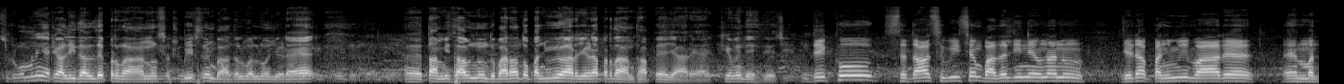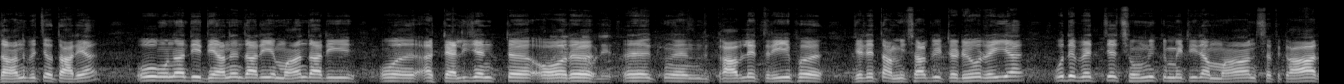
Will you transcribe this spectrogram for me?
ਸ਼੍ਰੋਮਣੀ ਅਕਾਲੀ ਦਲ ਦੇ ਪ੍ਰਧਾਨ ਸੁਖਬੀਰ ਸਿੰਘ ਬਾਦਲ ਵੱਲੋਂ ਜਿਹੜਾ ਹੈ ਧਾਮੀ ਸਾਹਿਬ ਨੂੰ ਦੁਬਾਰਾ ਤੋਂ ਪੰਜਵੀਂ ਵਾਰ ਜਿਹੜਾ ਪ੍ਰਧਾਨ ਥਾਪਿਆ ਜਾ ਰਿਹਾ ਹੈ। ਕਿਵੇਂ ਦੇਖਦੇ ਹੋ ਜੀ? ਦੇਖੋ ਸਰਦਾਰ ਸੁਖਬੀਰ ਸਿੰਘ ਬਾਦਲ ਜੀ ਨੇ ਉਹਨਾਂ ਨੂੰ ਜਿਹੜਾ ਪੰਜਵੀਂ ਵਾਰ ਮੈਦਾਨ ਵਿੱਚ ਉਤਾਰਿਆ ਉਹ ਉਹਨਾਂ ਦੀ ਦਿਆਨਤਦਾਰੀ ਇਮਾਨਦਾਰੀ ਉਹ ਇੰਟੈਲੀਜੈਂਟ ਔਰ ਕਾਬਲੇ ਤਾਰੀਫ ਜਿਹੜੇ ਧਾਮੀ ਸਾਹਿਬ ਦੀ ਟਡਿਓਰ ਰਹੀ ਆ ਉਹਦੇ ਵਿੱਚ ਸ਼੍ਰੋਮਣੀ ਕਮੇਟੀ ਦਾ ਮਾਨ ਸਤਿਕਾਰ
